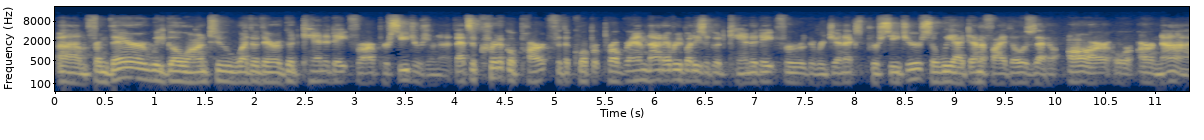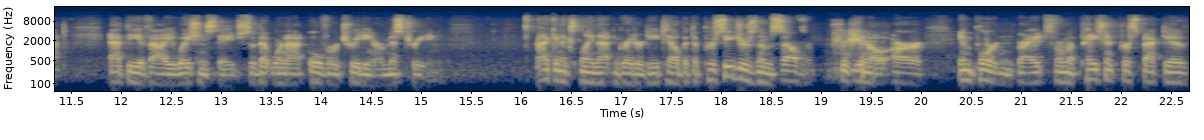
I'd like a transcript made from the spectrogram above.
Um, from there, we go on to whether they're a good candidate for our procedures or not. That's a critical part for the corporate program. Not everybody's a good candidate for the Regenexx procedure, so we identify those that are or are not at the evaluation stage so that we're not over treating or mistreating. I can explain that in greater detail, but the procedures themselves, sure. you know, are important, right? From a patient perspective,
